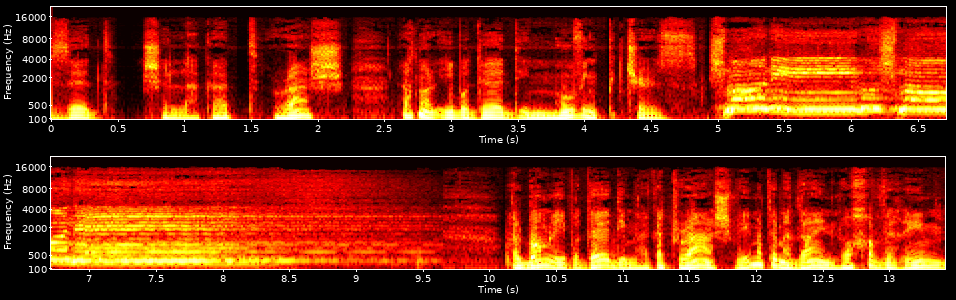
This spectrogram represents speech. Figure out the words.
YYZ של להקת ראש. הלכנו על אי בודד עם Moving Pictures. שמונים ושמונה אלבום להיבודד עם להקת ראש, ואם אתם עדיין לא חברים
